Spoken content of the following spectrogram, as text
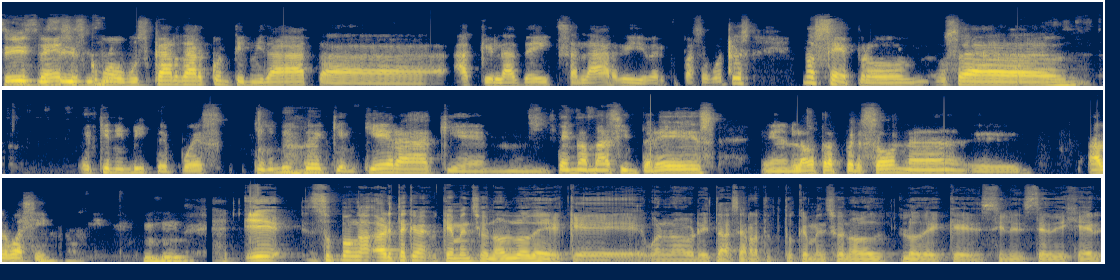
entonces es como buscar dar continuidad a, a, que la date se alargue y ver qué pasa. entonces, no sé, pero, o sea, quien invite, pues, quien invite, quien quiera, quien tenga más interés en la otra persona, eh, algo así. Y suponga, ahorita que, mencionó lo de que, bueno, ahorita hace rato que mencionó lo, de que si se dijera,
